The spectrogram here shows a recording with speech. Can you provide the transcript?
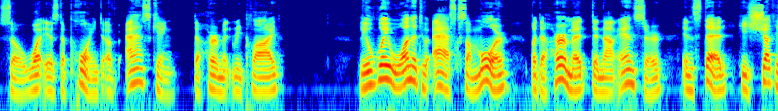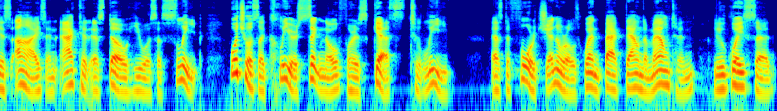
So what is the point of asking? the hermit replied. Liu Gui wanted to ask some more, but the hermit did not answer. Instead, he shut his eyes and acted as though he was asleep, which was a clear signal for his guests to leave. As the four generals went back down the mountain, Liu Gui said,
